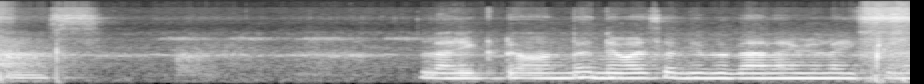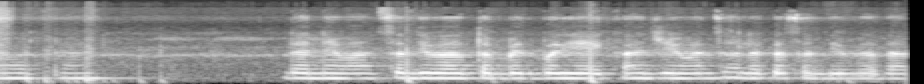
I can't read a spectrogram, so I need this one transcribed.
येस लाईक डन धन्यवाद संदीप दादा लाईक केल्याबद्दल. धन्यवाद. संदीप दादा तब्येत बरी आहे का? जेवण झालं का संदीप दादा?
